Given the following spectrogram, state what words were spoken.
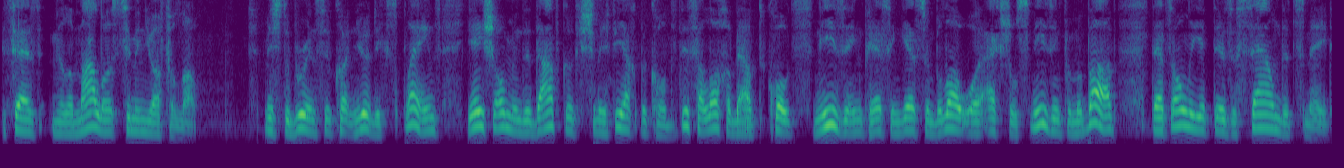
it says milamalo simin yofelo. Mr. Berurah in Sif Katan Yud explains, Yesh Omer the Davka Shemefiach Bekol, that this halacha about, quote, sneezing, passing gas from below, or actual sneezing from above, that's only if there's a sound that's made.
